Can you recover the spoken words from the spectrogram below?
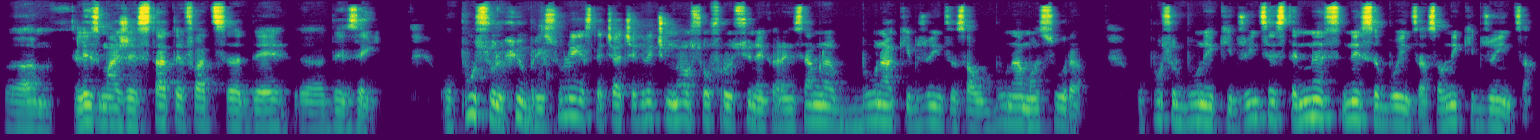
uh, lez majestate față de, uh, de zei. Opusul hubrisului este ceea ce grecii numeau sofrosiune, care înseamnă buna chipzuință sau buna măsură. Opusul bunei chipzuințe este nesăbuința sau nechipzuința.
